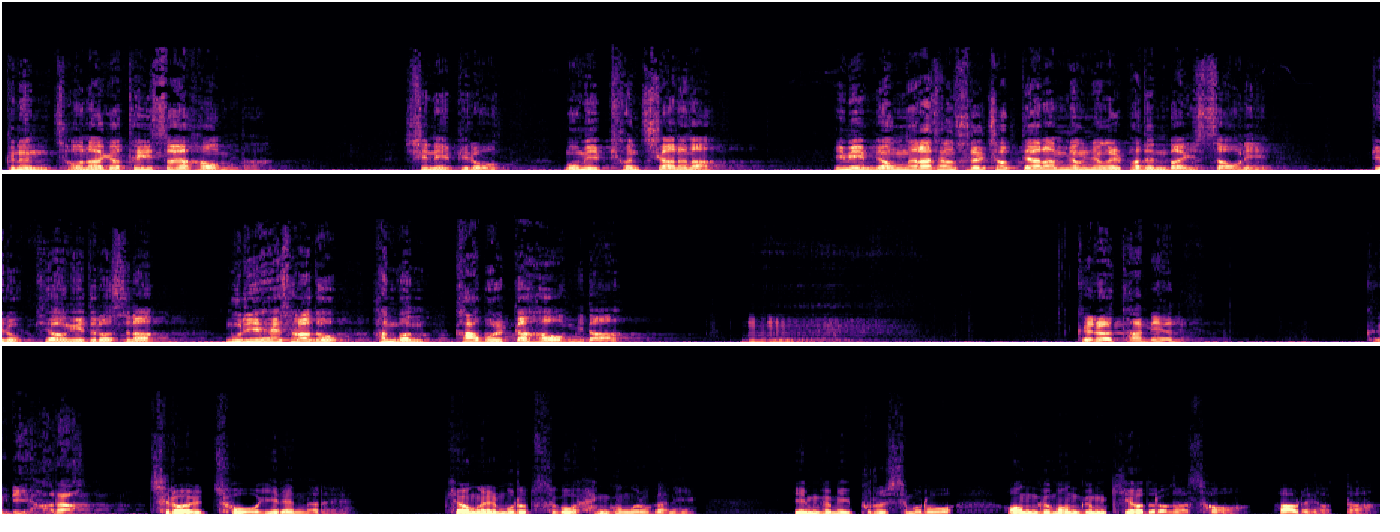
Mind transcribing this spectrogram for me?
그는 전하 곁에 있어야 하옵니다. 신이 비록 몸이 편치 않으나 이미 명나라 장수를 접대하는 명령을 받은 바 있사오니 비록 병이 들었으나 무리해서라도 한번 가볼까 하옵니다. 음, 그렇다면 그리하라. 7월 초 이렛날에 병을 무릅쓰고 행궁으로 가니 임금이 부르심으로 엉금엉금 기어들어가서 아뢰었다.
